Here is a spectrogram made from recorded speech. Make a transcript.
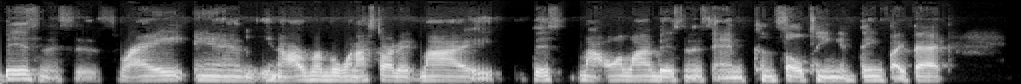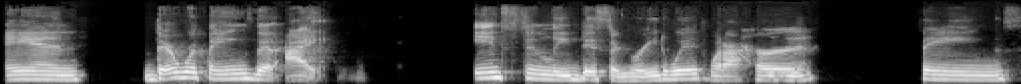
businesses, right? And you know, I remember when I started my this my online business and consulting and things like that. And there were things that I instantly disagreed with when I heard mm-hmm. things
